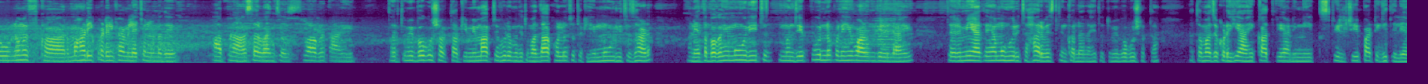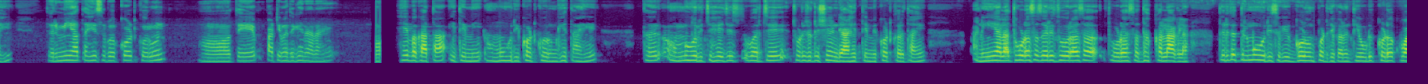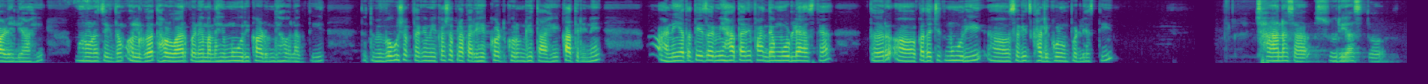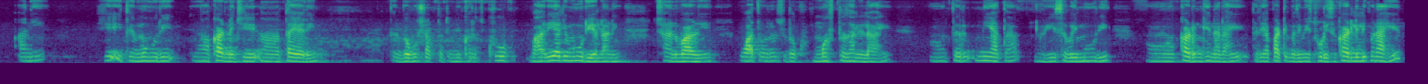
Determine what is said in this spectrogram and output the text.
हो नमस्कार. महाडी पाटील फॅमिली चॅनलमध्ये आपणा सर्वांचं स्वागत आहे. तर तुम्ही बघू शकता की मी मागच्या व्हिडिओमध्ये तुम्हाला दाखवलंच होतं की हे मोहरीचं झाड आणि आता बघा हे मोहरीचं म्हणजे पूर्णपणे हे वाळून गेलेलं आहे. तर मी आता ह्या मोहरीचं हार्वेस्टिंग करणार आहे. तर तुम्ही बघू शकता. आता माझ्याकडे ही आहे कात्री आणि मी एक स्टीलची पाटी घेतलेली आहे. तर मी आता हे सगळं कट करून ते पाटीमध्ये घेणार आहे. हे बघा आता इथे मी मोहरी कट करून घेत आहे. तर मोहरीचे हे जे वरचे छोटे छोटे शेंडे आहेत ते मी कट करत आहे. आणि याला थोडासा जरी जोरासा थोडासा धक्का लागला तरी त्यातील मोहरी सगळी गळून पडते कारण ती एवढी कडक वाळलेली आहे. म्हणूनच एकदम अलगद हळुवारपणे मला ही मोहरी काढून घ्यावं लागते तर तुम्ही बघू शकता की मी कशा प्रकारे हे कट करून घेत आहे कात्रीने. आणि आता ते जर मी हाताने फांद्या मोडल्या असत्या तर कदाचित मोहरी सगळीच खाली गळून पडली असती. छान असा सूर्यास्त आणि हे इथे मोहरी काढण्याची तयारी. तर बघू शकता तुम्ही खरंच खूप भारी आली मोहरी याला आणि छान वाळली वातावरणसुद्धा खूप मस्त झालेलं आहे. तर मी आता ही सगळी मोहरी काढून घेणार आहे. तर या पाठीमध्ये मी थोडीशी काढलेली पण आहे.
